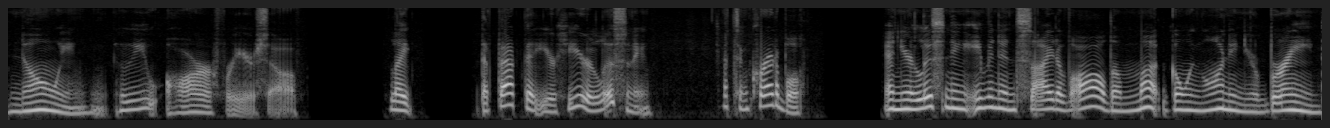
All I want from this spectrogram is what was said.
knowing who you are for yourself. Like the fact that you're here listening, that's incredible. And you're listening even inside of all the muck going on in your brain,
